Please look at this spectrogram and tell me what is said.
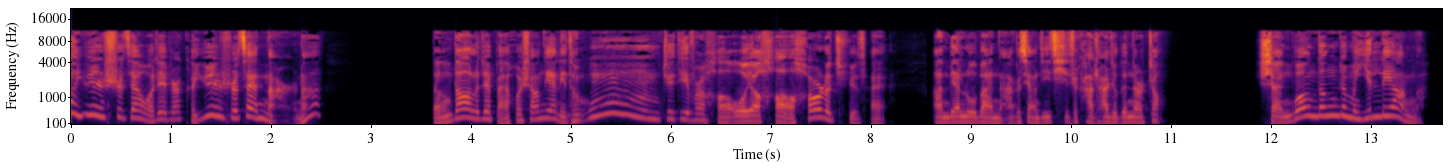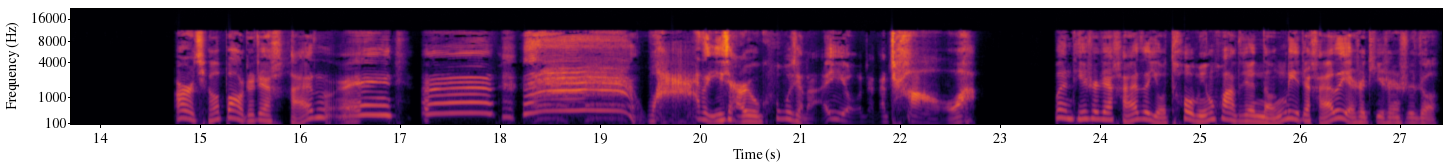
了运势在我这边，可运势在哪儿呢？等到了这百货商店里头，嗯，这地方好，我要好好的取材。岸边路伴拿个相机，嘁哧咔嚓就跟那儿照，闪光灯这么一亮啊！二乔抱着这孩子，哎，嗯啊，的一下又哭起来。哎呦，这个吵啊！问题是这孩子有透明化的这能力，这孩子也是替身使者。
